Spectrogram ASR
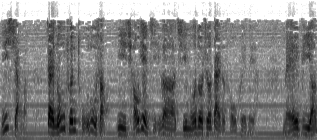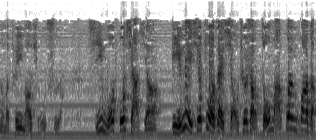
你想啊。在农村土路上，你瞧见几个骑摩托车戴着头盔的呀？没必要那么吹毛求疵啊！骑摩托下乡，比那些坐在小车上走马观花的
